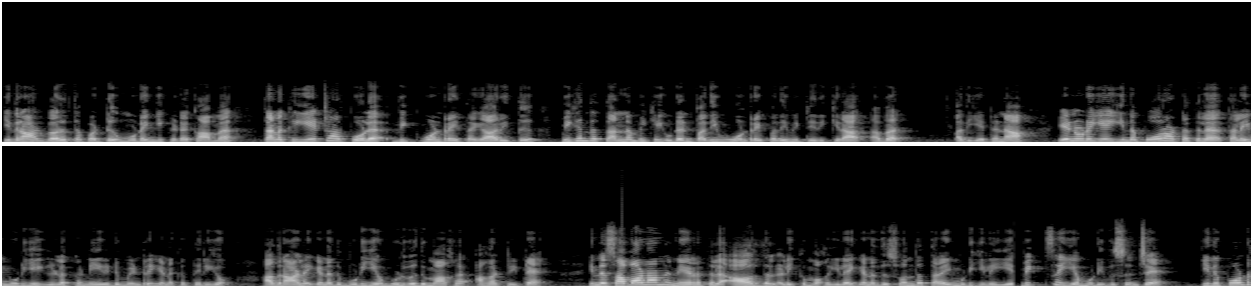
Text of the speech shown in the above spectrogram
இதனால் வருத்தப்பட்டு முடங்கி கிடக்காம தனக்கு ஏற்றாற்போல விக் ஒன்றை தயாரித்து மிகுந்த தன்னம்பிக்கையுடன் பதிவு ஒன்றை பதிவிட்டிருக்கிறார் அவர். அது என்னன்னா என்னுடைய இந்த போராட்டத்தில் தலைமுடியை இழக்க நேரிடும் என்று எனக்கு தெரியும். அதனால் எனது முடியை முழுவதுமாக அகற்றிட்டேன். இந்த சவாலான நேரத்தில் ஆறுதல் அளிக்கும் வகையில் எனது சொந்த தலைமுடியிலேயே விக் செய்ய முடிவு செஞ்சேன். இது போன்ற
